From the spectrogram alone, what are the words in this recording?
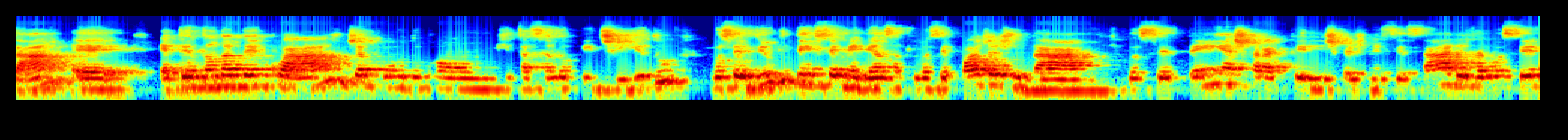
tá? É, é tentando adequar de acordo com o que está sendo pedido. Você viu que tem semelhança, que você pode ajudar, que você tem as características necessárias, é você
